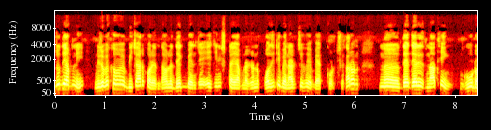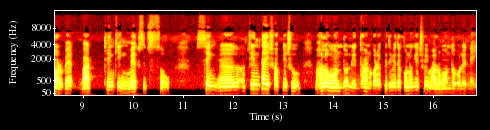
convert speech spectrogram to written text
যদি আপনি নিরপেক্ষভাবে বিচার করেন, তাহলে দেখবেন যে এই জিনিসটাই আপনার জন্য পজিটিভ এনার্জি হয়ে ব্যাক করছে। কারণ there is nothing good or bad but thinking makes it so চিন্তাই সবকিছু ভালো মন্দ নির্ধারণ করে। পৃথিবীতে কোনো কিছুই ভালো মন্দ বলে নেই।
